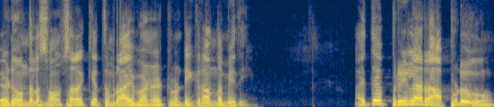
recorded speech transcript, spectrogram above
ఏడు వందల సంవత్సరాల క్రితం రాయబడినటువంటి గ్రంథం ఇది. అయితే ప్రియులారా అప్పుడు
